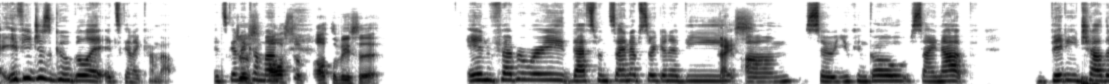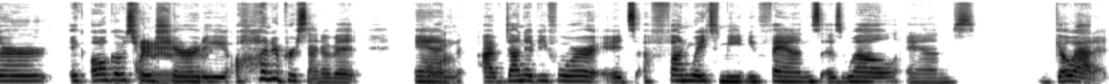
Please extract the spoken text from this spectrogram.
if you just Google it, it's gonna come up. It's gonna Just come up also Alta Vista. it. in February. That's when signups are gonna be. Nice. Um, so you can go sign up, bid each other. It all goes Oh, for yeah, yeah, yeah, charity. A hundred percent of it. Oh, wow. And I've done it before. It's a fun way to meet new fans as well, and go at it.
